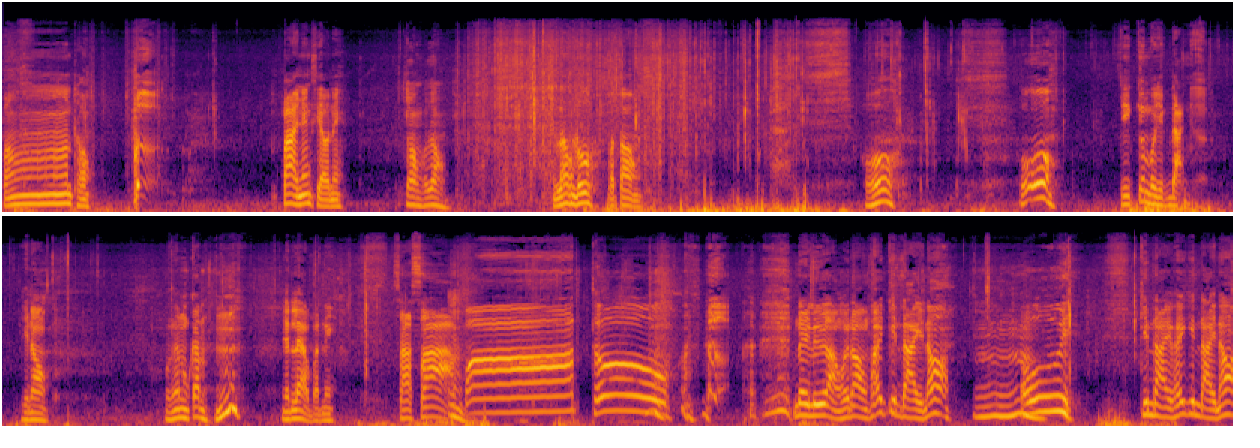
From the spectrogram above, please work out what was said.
ป้าทองป้ายังเสียวนี่จ้องก็จ้องลองดูป้าตอง โอ้โอ้จิกจนบ่อยากดัดพี่น้องเหมือนกันเหมือนกันหืมเห็นแล้วบัดนี้ซาซาป๊าดโธ่ในเรื่องพี่น้องไผกินได้เนาะโอ้ยกินได้ไผกินได้เนาะ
